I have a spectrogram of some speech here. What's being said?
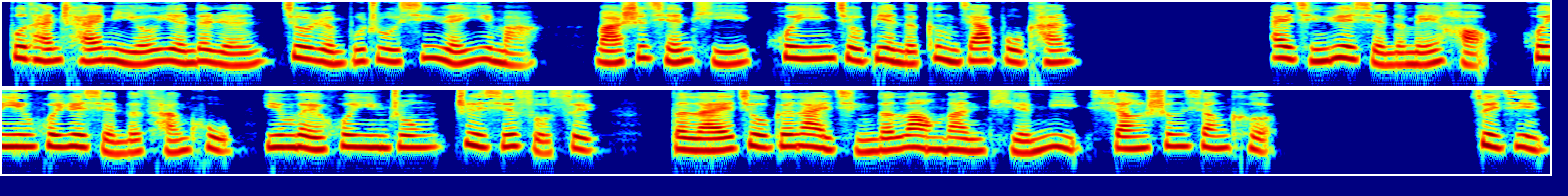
不谈柴米油盐的人，就忍不住心猿意马。马失前蹄，婚姻就变得更加不堪。爱情越显得美好，婚姻会越显得残酷，因为婚姻中这些琐碎。本来就跟爱情的浪漫甜蜜相生相克。最近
